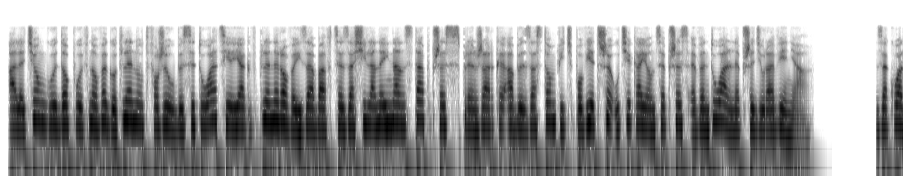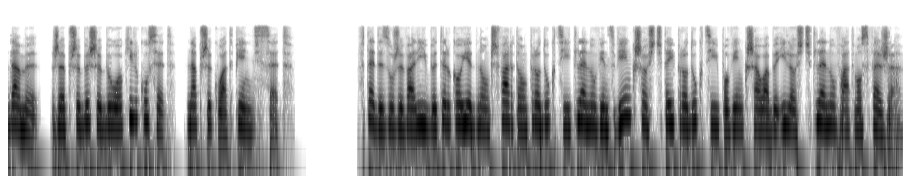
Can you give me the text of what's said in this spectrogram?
Ale ciągły dopływ nowego tlenu tworzyłby sytuację jak w plenerowej zabawce zasilanej non-stop przez sprężarkę aby zastąpić powietrze uciekające przez ewentualne przedziurawienia. Zakładamy, że przybyszy było kilkuset, na przykład 500. Wtedy zużywaliby tylko jedną czwartą produkcji tlenu więc większość tej produkcji powiększałaby ilość tlenu w atmosferze.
